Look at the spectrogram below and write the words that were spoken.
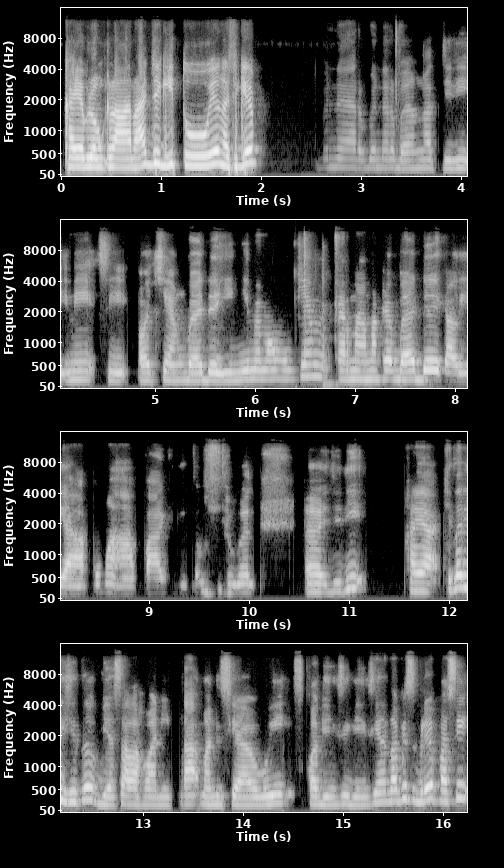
kayak belum kenalan aja gitu, ya gak sih Geb? Benar, benar banget. Jadi ini si Oci yang badai ini memang mungkin karena anaknya badai kali ya. Aku mah apa gitu, teman-teman. Uh, jadi kayak kita di situ biasalah wanita, manusiawi, suka gengsi-gengsian, tapi sebenarnya pasti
